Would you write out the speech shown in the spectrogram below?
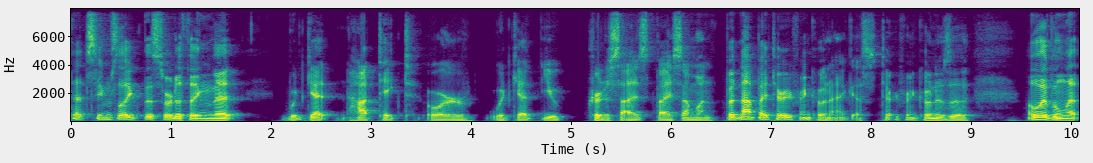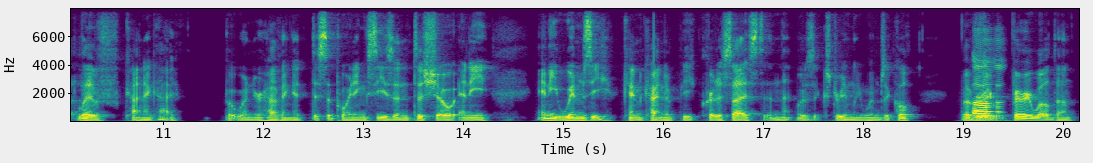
that seems like the sort of thing that would get hot taked or would get you criticized by someone, but not by Terry Francona, I guess. Terry Francona is a, a live and let live kind of guy. But when you're having a disappointing season to show any any whimsy can kind of be criticized, and that was extremely whimsical, but very Uh, very well done.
